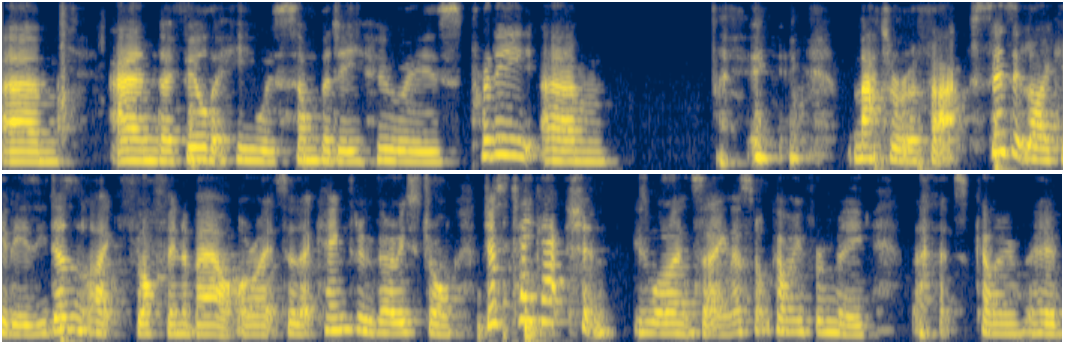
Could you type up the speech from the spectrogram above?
Um, and i feel that he was somebody who is pretty um, matter of fact says it like it is he doesn't like fluffing about all right so that came through very strong. Just take action is what i'm saying that's not coming from me that's coming from him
